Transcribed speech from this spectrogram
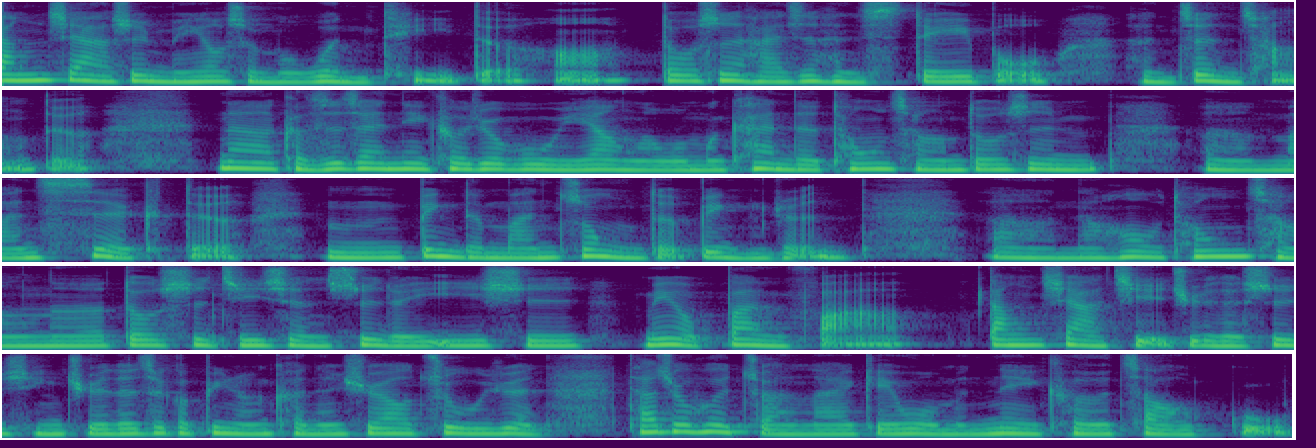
当下是没有什么问题的啊，都是还是很 stable、很正常的。那可是，在内科就不一样了。我们看的通常都是嗯蛮 sick 的，嗯病得蛮重的病人，嗯，然后通常呢都是急诊室的医师没有办法当下解决的事情，觉得这个病人可能需要住院，他就会转来给我们内科照顾。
